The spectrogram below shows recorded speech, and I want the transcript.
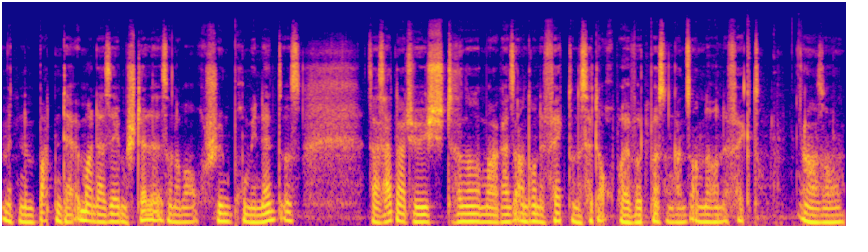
mit einem Button, der immer an derselben Stelle ist und aber auch schön prominent ist, das hat natürlich, das hat nochmal einen ganz anderen Effekt und das hätte auch bei WordPress einen ganz anderen Effekt. Also,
